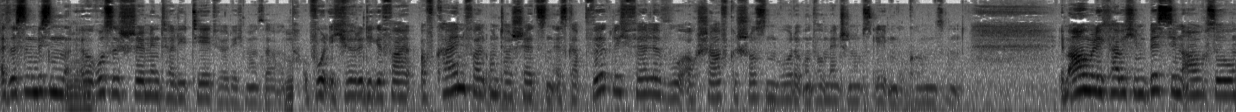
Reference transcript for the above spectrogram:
Also es ist ein bisschen mhm. russische Mentalität, würde ich mal sagen. Obwohl ich würde die Gefahr auf keinen Fall unterschätzen. Es gab wirklich Fälle, wo auch scharf geschossen wurde und wo Menschen ums Leben gekommen sind. Im Augenblick habe ich ein bisschen auch so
